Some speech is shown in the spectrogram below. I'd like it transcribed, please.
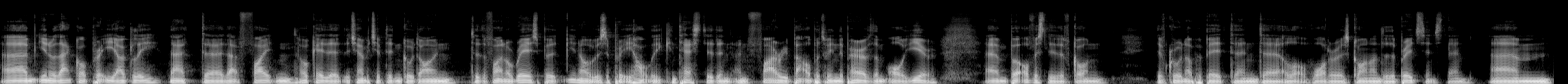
um, you know that got pretty ugly that uh, that fight. And okay the, the championship didn't go down to the final race but you know it was a pretty hotly contested and, and fiery battle between the pair of them all year. Um, but obviously they've gone they've grown up a bit and uh, a lot of water has gone under the bridge since then. Um,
